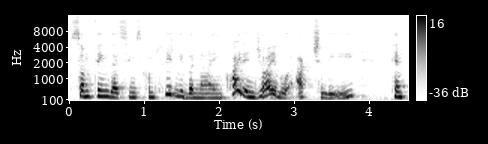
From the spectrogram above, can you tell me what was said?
something that seems completely benign, quite enjoyable actually, can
